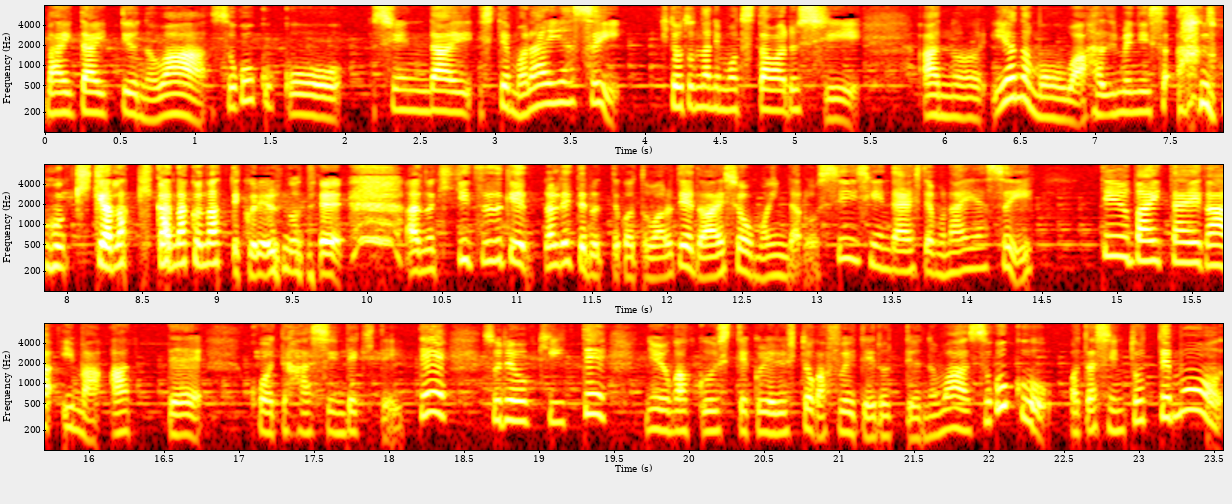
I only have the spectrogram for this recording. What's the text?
媒体っていうのはすごくこう信頼してもらいやすい人となりも伝わるしあの嫌なもんは初めにさ あの聞かな聞かなくなってくれるので あの聞き続けられてるってことはある程度相性もいいんだろうし信頼してもらいやすいっていう媒体が今あってこうやって発信できていてそれを聞いて入学してくれる人が増えているっていうのはすごく私にとっても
